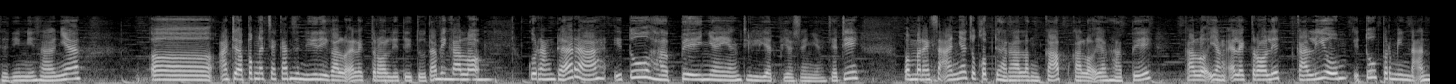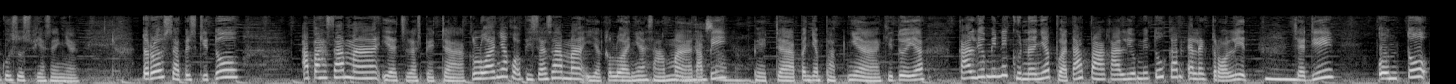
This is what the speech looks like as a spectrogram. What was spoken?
Jadi misalnya eh ada pengecekan sendiri kalau elektrolit itu. Tapi kalau kurang darah itu HB-nya yang dilihat biasanya. Jadi pemeriksaannya cukup darah lengkap kalau yang HB. Kalau yang elektrolit kalium itu permintaan khusus biasanya. Terus habis gitu apa sama? Ya jelas beda. Keluarnya kok bisa sama? Ya keluarnya sama, Ya, tapi sama. beda penyebabnya gitu ya. Kalium ini gunanya buat apa? Kalium itu kan elektrolit. Jadi untuk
